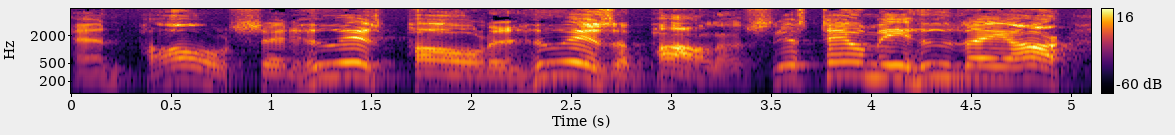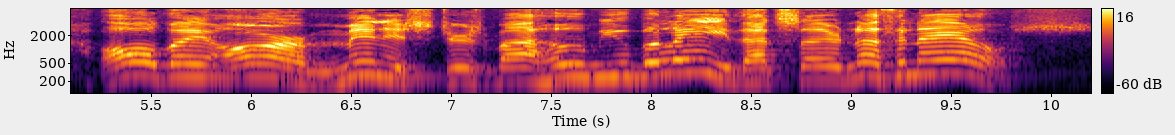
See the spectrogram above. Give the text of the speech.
And Paul said, Who is Paul and who is Apollos? Just tell me who they are. All they are ministers by whom you believe. That's there, nothing else.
